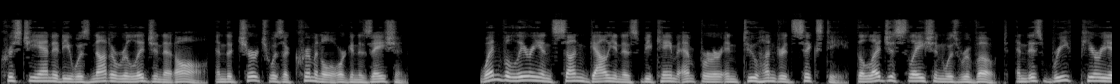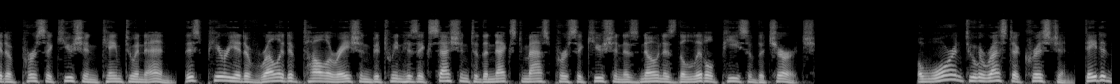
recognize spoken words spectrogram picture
Christianity was not a religion at all, and the Church was a criminal organization. When Valerian's son Gallienus became emperor in 260, the legislation was revoked, and this brief period of persecution came to an end. This period of relative toleration between his accession to the next mass persecution is known as the Little Peace of the Church. A warrant to arrest a Christian, dated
